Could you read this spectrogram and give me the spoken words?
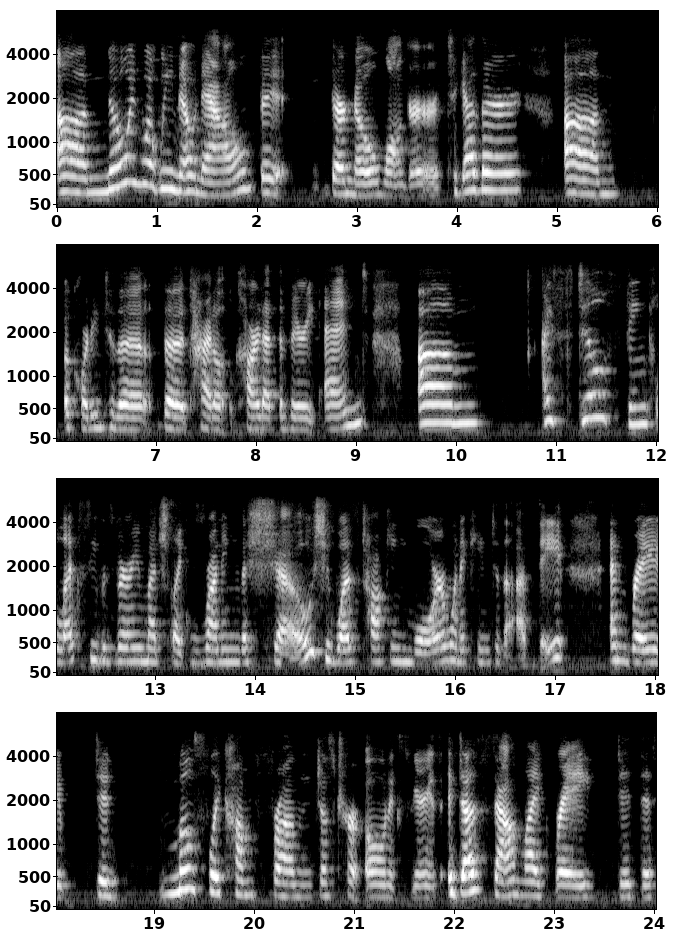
um, knowing what we know now, that they're no longer together, um, according to the the title card at the very end. Um, I still think Lexi was very much like running the show. She was talking more when it came to the update, and Ray did mostly come from just her own experience. It does sound like Ray did this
